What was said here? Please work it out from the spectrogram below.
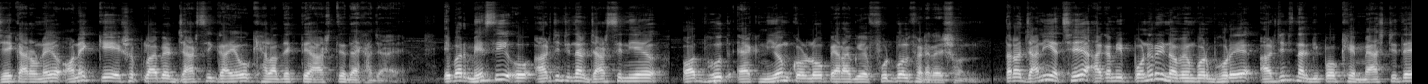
যে কারণে অনেককে এসব ক্লাবের জার্সি গায়েও খেলা দেখতে আসতে দেখা যায়। এবার মেসি ও আর্জেন্টিনার জার্সি নিয়ে অদ্ভুত এক নিয়ম করল প্যারাগুয়ে ফুটবল ফেডারেশন। তারা জানিয়েছে, আগামী পনেরোই নভেম্বর ভোরে আর্জেন্টিনার বিপক্ষে ম্যাচটিতে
